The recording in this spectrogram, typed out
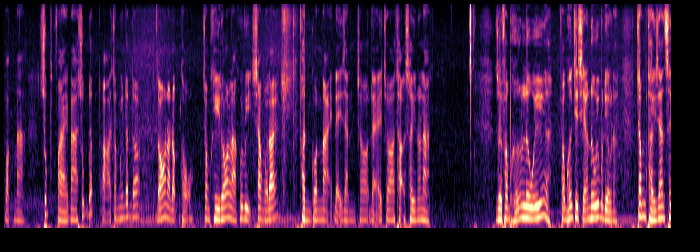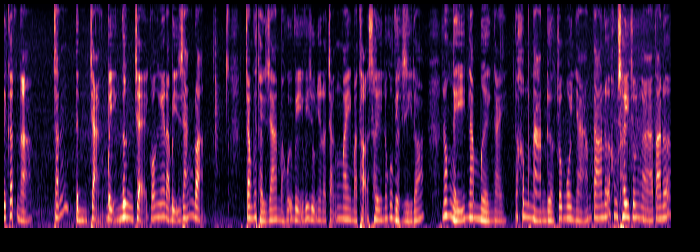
hoặc là xúc vài ba xúc đất ở trong miếng đất đó. Đó là động thổ. Trong khi đó là quý vị xong rồi đấy. Phần còn lại để dành cho, để cho thợ xây nó làm. Rồi phạm hướng lưu ý này phạm hướng chia sẻ lưu ý một điều này. Trong thời gian xây cất là tránh tình trạng bị ngưng trệ, có nghĩa là bị gián đoạn. Trong cái thời gian mà quý vị, ví dụ như là chẳng may mà thợ xây nó có việc gì đó, nó nghỉ năm 10 ngày, nó không làm được cho ngôi nhà ông ta nữa, không xây cho nhà ta nữa,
